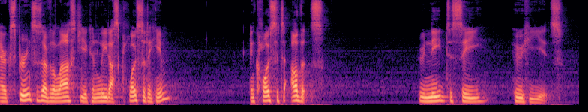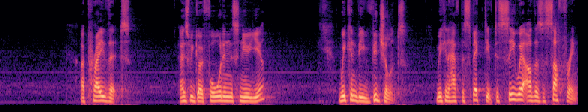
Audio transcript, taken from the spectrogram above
our experiences over the last year can lead us closer to Him and closer to others who need to see who He is. I pray that as we go forward in this new year, we can be vigilant. We can have perspective to see where others are suffering,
